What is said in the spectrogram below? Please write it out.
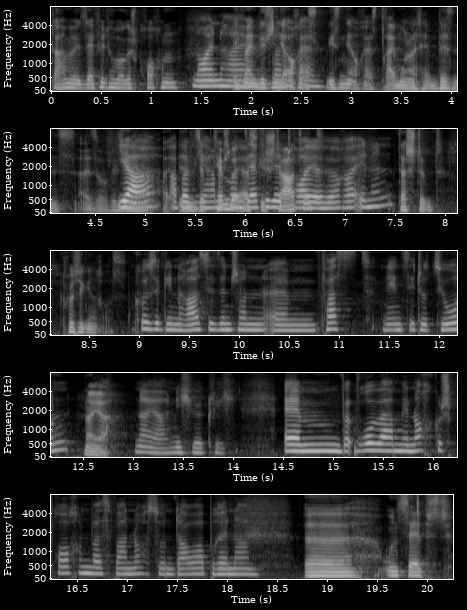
da haben wir sehr viel drüber gesprochen. Neuenheim. Ich meine, wir sind ja auch erst, wir sind ja auch erst drei Monate im Business. Also wir sind Ja, ja, aber im wir haben September schon sehr viele gestartet. treue HörerInnen. Das stimmt. Grüße gehen raus. Grüße gehen raus, sie sind schon ähm, fast eine Institution. Naja, Naja, nicht wirklich. Ähm, worüber haben wir noch gesprochen? Was war noch so ein Dauerbrenner? äh, uns selbst.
